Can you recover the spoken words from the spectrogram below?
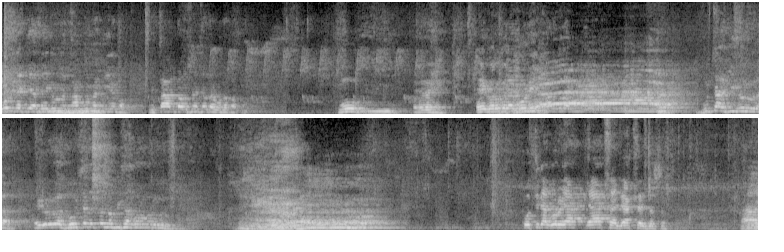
বডিটা কি আছে, এই গরুর চামচটা কি রকম চামটা উষ্ণ চোদ্দার মতো পাবো মুখ এটা দেখেন এই গরুগুলার বডি হাড়গুলা উঁচা কি গরুগুলা? এই গরুগুলা ভবিষ্যতের জন্য বিশাল বড় বড় গরু। প্রতিটা গরু এক এক সাইজ এক সাইজ দর্শক। আর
